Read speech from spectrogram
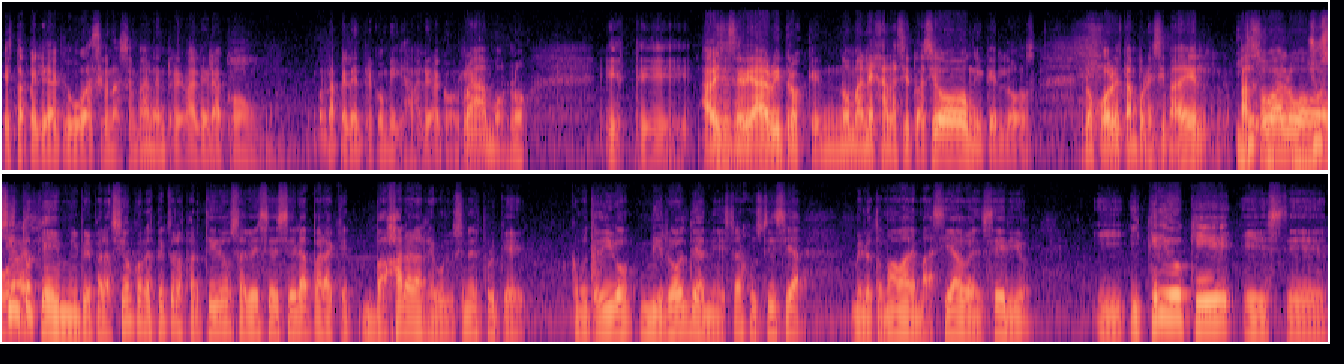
esta pelea que hubo hace una semana entre Valera con, una pelea entre comillas, Valera con Ramos, ¿no? Este, a veces se ve árbitros que no manejan la situación y que los, los jugadores están por encima de él. ¿Pasó yo, algo? Yo siento vez? que mi preparación con respecto a los partidos a veces era para que bajara las revoluciones porque, como te digo, mi rol de administrar justicia me lo tomaba demasiado en serio y, y creo que este,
